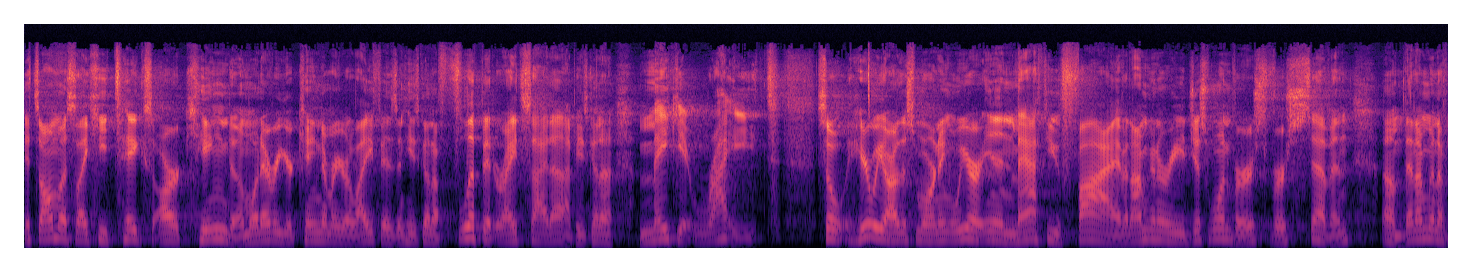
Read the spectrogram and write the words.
it's almost like he takes our kingdom, whatever your kingdom or your life is, and he's going to flip it right side up. He's going to make it right. So here we are this morning. We are in Matthew 5, and I'm going to read just one verse, verse 7. Um, then I'm going to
